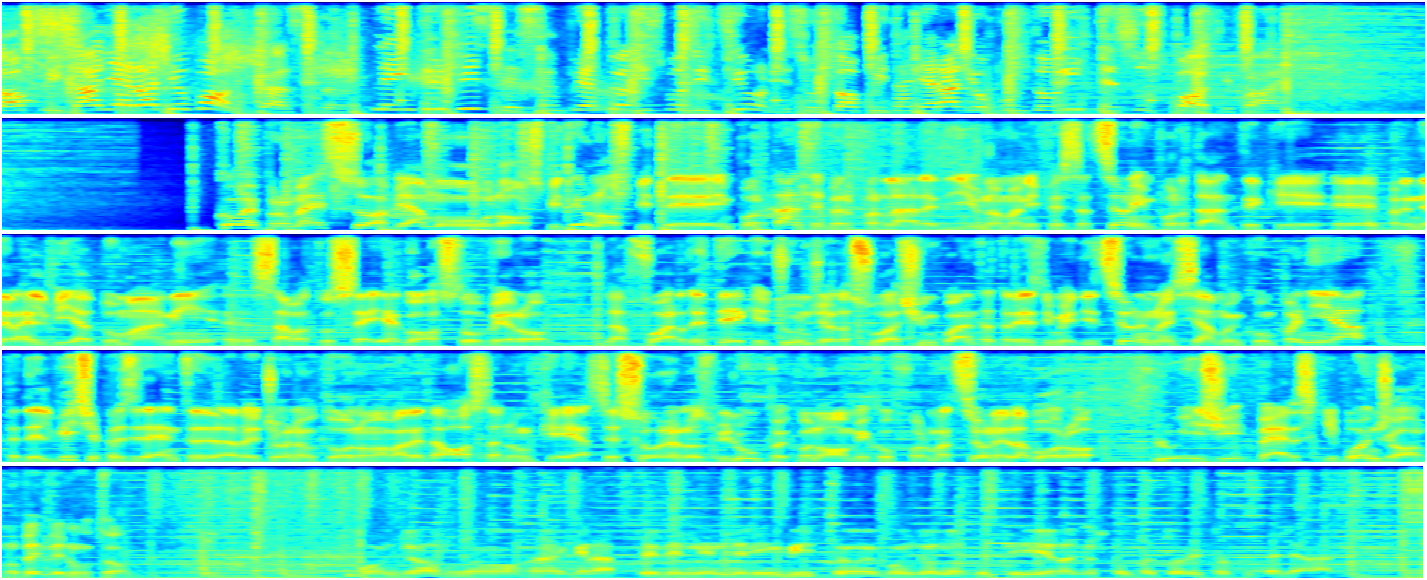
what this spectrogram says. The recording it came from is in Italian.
Top Italia Radio Podcast. Le interviste sempre a tua disposizione su topitaliaradio.it e su Spotify. Come promesso abbiamo un ospite, un ospite importante per parlare di una manifestazione importante che eh, prenderà il via domani, eh, sabato 6 agosto, ovvero la Foire de Té che giunge alla sua 53esima edizione. Noi siamo in compagnia del vicepresidente della regione autonoma Valle d'Aosta, nonché assessore allo sviluppo economico, formazione e lavoro, Luigi Berschi. Buongiorno, benvenuto. Buongiorno, eh, grazie dell'invito e buongiorno a tutti i radioascoltatori top italiani.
